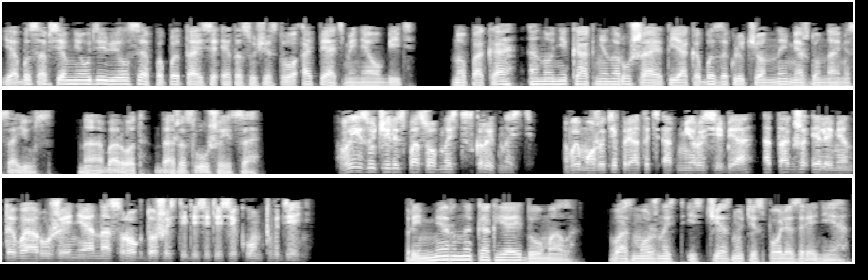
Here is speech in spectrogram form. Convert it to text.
я бы совсем не удивился, попытайся это существо опять меня убить, но пока оно никак не нарушает якобы заключенный между нами союз. Наоборот, даже слушается. Вы изучили способность скрытность. Вы можете прятать от мира себя, а также элементы вооружения на срок до 60 секунд в день. Примерно как я и думал. Возможность исчезнуть из поля зрения,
